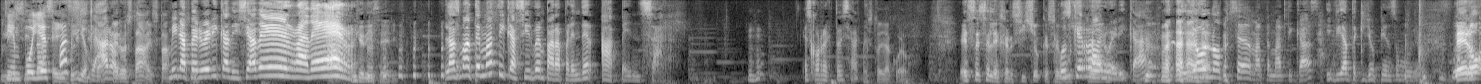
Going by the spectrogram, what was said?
tiempo y e espacio. Claro. Pero está, está. Mira, sí. pero Erika dice, a ver, a ver. ¿Qué dice Erika? Las matemáticas sirven para aprender a pensar. ¿Es correcto, Isaac? Estoy de acuerdo. Ese es el ejercicio que se Pues qué raro, Erika, que yo no sé de matemáticas y fíjate que yo pienso muy bien. Pero,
